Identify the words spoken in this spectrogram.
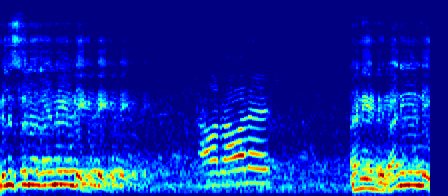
పిలుస్తున్నారు రానియండి. రావాలి. రానియండి రానియండి.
